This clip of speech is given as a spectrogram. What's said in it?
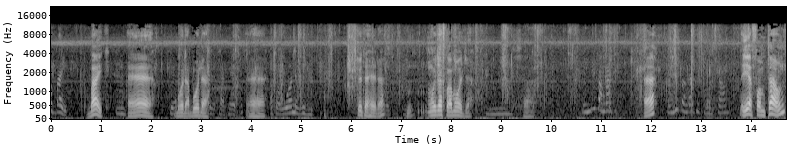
Ulikuja bike. Bike. Mm. Eh. Boda boda. Eh. Straight ahead, eh? Moja kwa moja. Sawa. Ulipa ngapi? Eh? Ulipa ngapi from town? Yeah, from town.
